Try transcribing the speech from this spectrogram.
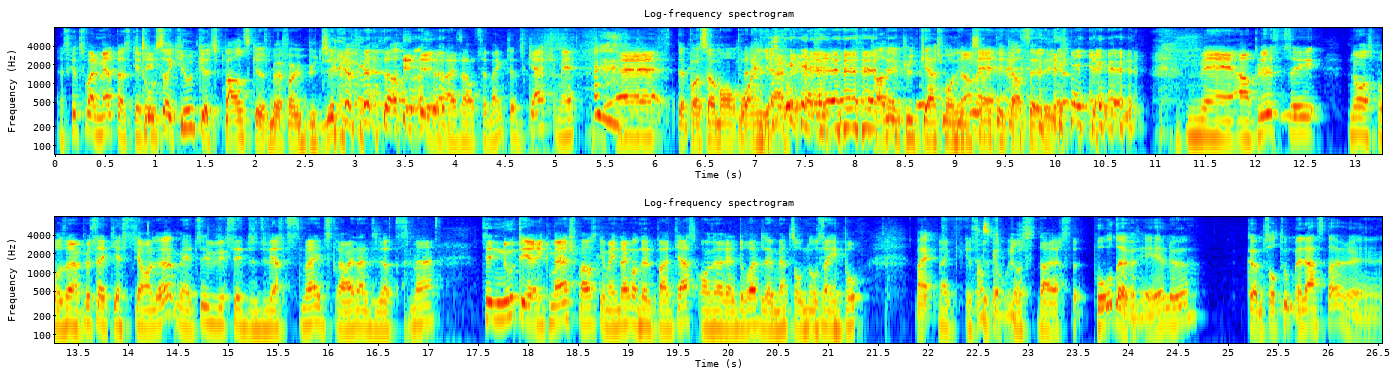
Est-ce que tu vas le mettre parce que Je trouve ça cute que tu penses que je me fais un budget. ouais, on sait bien que t'as du cash, mais. euh, C'était pas ça mon point hier. J'en ai plus de cash, mon Non, émission a mais- été cancellée. mais en plus, tu sais, nous, on se posait un peu cette question-là, mais tu sais, vu que c'est du divertissement et tu travailles dans le divertissement, tu sais, nous, théoriquement, je pense que maintenant qu'on a le podcast, on aurait le droit de le mettre sur nos impôts. Ben, Qu'est-ce que, que tu oui. considères ça? pour de vrai, là, comme surtout, mais là, euh,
